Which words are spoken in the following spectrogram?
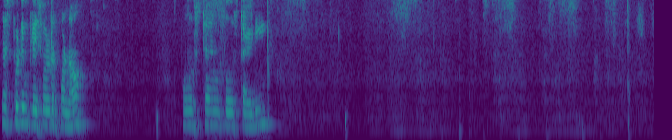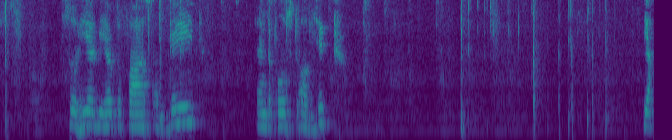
async just putting placeholder for now. Post and post id so here we have to pass update and the post object. Yeah.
